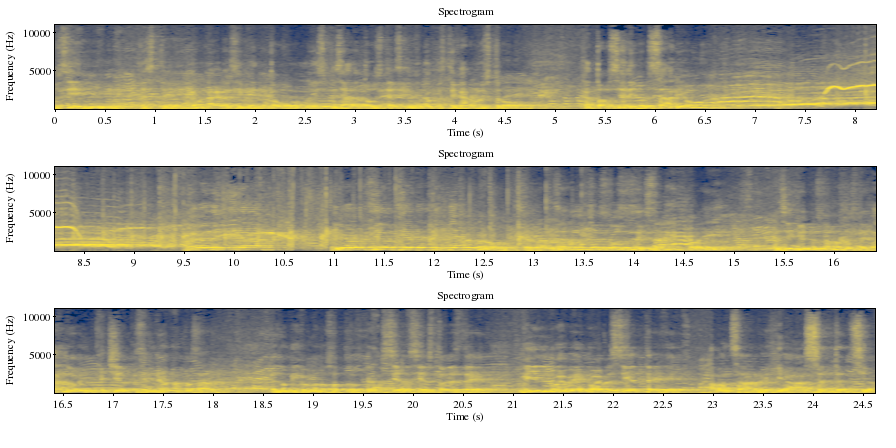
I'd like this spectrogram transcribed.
Sí, este, un agradecimiento muy especial a todos ustedes que vienen a festejar nuestro 14 aniversario. 9 de ira. Debió haber sido el 7 de septiembre, pero se atravesaron muchas cosas extrañas por ahí. Así que hoy lo estamos festejando y qué chido que se vinieron a pasar el domingo con nosotros. Gracias. Y esto es de 1997, Avanzar Regia, Sentencia.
